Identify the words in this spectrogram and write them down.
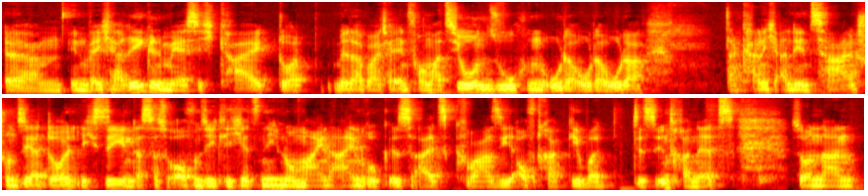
ähm, in welcher Regelmäßigkeit dort Mitarbeiter Informationen suchen oder, oder, oder, dann kann ich an den Zahlen schon sehr deutlich sehen, dass das offensichtlich jetzt nicht nur mein Eindruck ist als quasi Auftraggeber des Intranets, sondern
